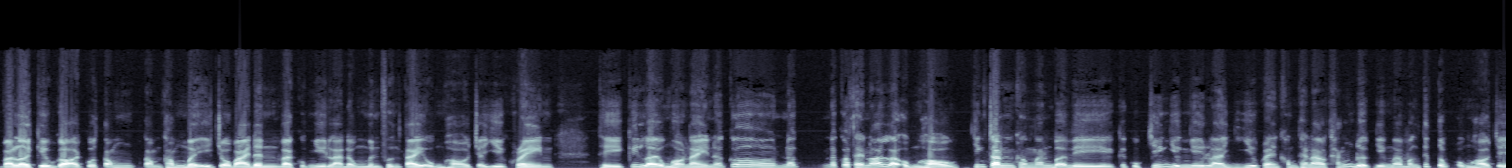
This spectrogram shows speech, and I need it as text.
Và lời kêu gọi của tổng tổng thống Mỹ Joe Biden và cũng như là đồng minh phương Tây ủng hộ cho Ukraine. Thì cái lời ủng hộ này nó có, nó nó có thể nói là ủng hộ chiến tranh không anh? Bởi vì cái cuộc chiến dường như là Ukraine không thể nào thắng được nhưng mà vẫn tiếp tục ủng hộ cho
